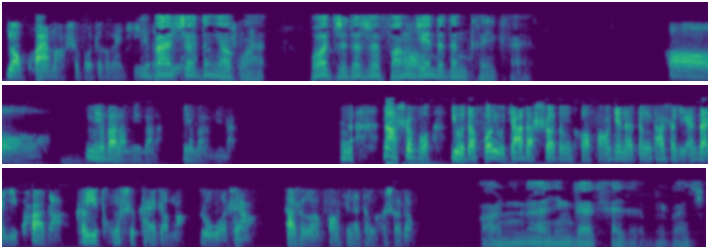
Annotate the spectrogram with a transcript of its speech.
要关吗？师傅这个问题一般射灯要就是关，我指的是房间的灯可以开。哦，明白了，明白了，明白了，明白了。那那师傅，有的佛友家的射灯和房间的灯它是连在一块儿的，可以同时开着吗？如果这样，它这个房间的灯和射灯，啊，那应该开着没关系，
